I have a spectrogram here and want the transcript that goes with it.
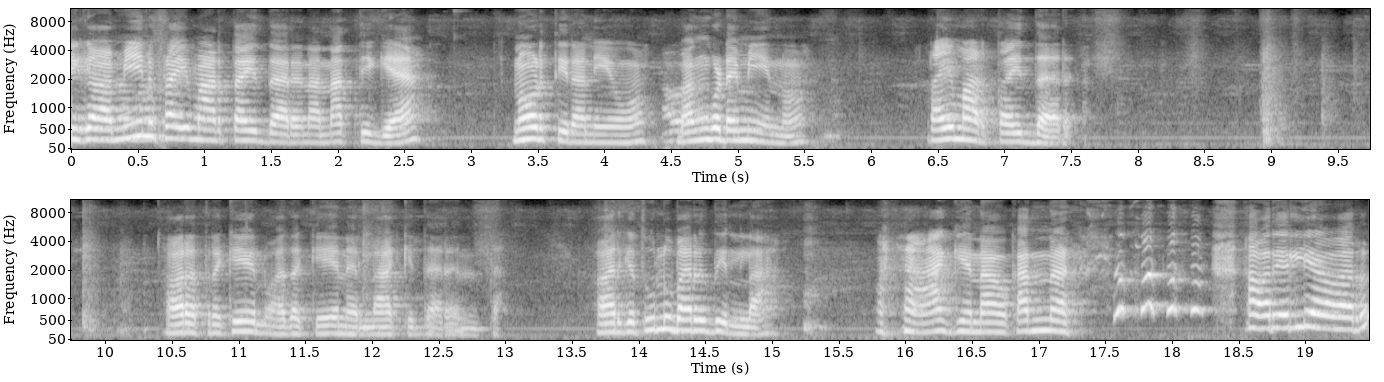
ಈಗ ಮೀನು ಫ್ರೈ ಮಾಡ್ತಾ ಇದ್ದಾರೆ ನನ್ನ ಅತ್ತಿಗೆ. ನೋಡ್ತೀರಾ ನೀವು? ಬಂಗುಡೆ ಮೀನು ಫ್ರೈ ಮಾಡ್ತಾ ಇದ್ದಾರೆ. ಅವ್ರ ಹತ್ರ ಕೇಳು ಅದಕ್ಕೆ ಏನೆಲ್ಲ ಹಾಕಿದ್ದಾರೆ ಅಂತ. ಅವರಿಗೆ ತುಳು ಬರುವುದಿಲ್ಲ ಹಾಗೆ ನಾವು ಕನ್ನಡ ಅವರೆಲ್ಲಿ ಅವರು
